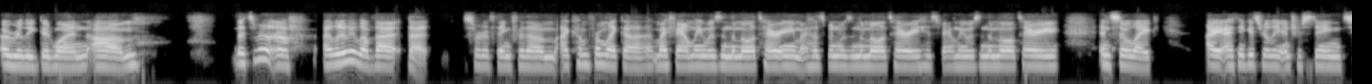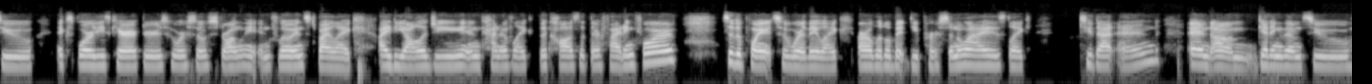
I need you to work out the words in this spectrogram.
a really good one. Um, that's really uh, I literally love that that sort of thing for them. I come from like a my family was in the military, my husband was in the military, his family was in the military, and so like I, I think it's really interesting to explore these characters who are so strongly influenced by like ideology and kind of like the cause that they're fighting for to the point to where they like are a little bit depersonalized like to that end. And um, getting them to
